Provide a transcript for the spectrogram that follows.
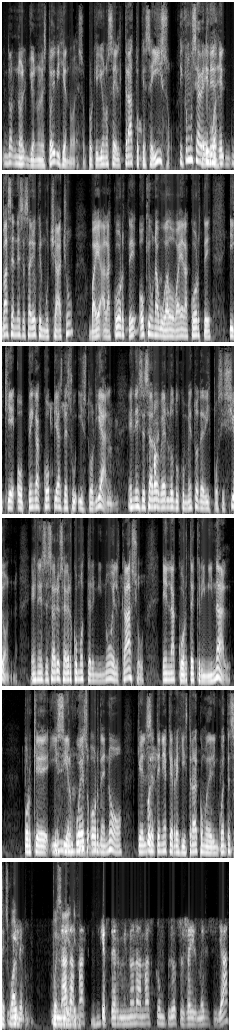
No, no, yo no le estoy diciendo eso, porque yo no sé el trato que se hizo. ¿Y cómo se averigua? va a ser necesario que el muchacho vaya a la corte o que un abogado vaya a la corte y que obtenga copias de su historial. Es necesario ver los documentos de disposición. Es necesario saber cómo terminó el caso en la corte criminal. Porque, y si el juez ordenó que él se pues tenía que registrar como delincuente sexual, pues nada más que terminó, nada más cumplió sus seis meses y ya,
